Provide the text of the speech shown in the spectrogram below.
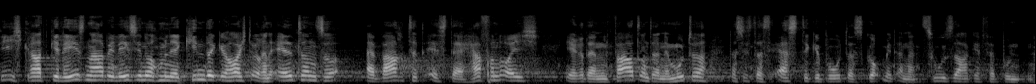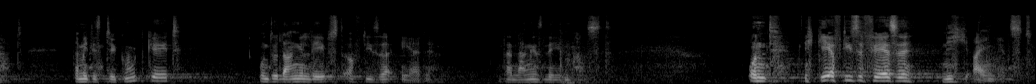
die ich gerade gelesen habe. Lese ich nochmal, ihr Kinder, gehorcht euren Eltern, so erwartet es der Herr von euch, ehre deinen Vater und deine Mutter. Das ist das erste Gebot, das Gott mit einer Zusage verbunden hat, damit es dir gut geht und du lange lebst auf dieser Erde und ein langes Leben hast. Und ich gehe auf diese Verse nicht ein jetzt,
